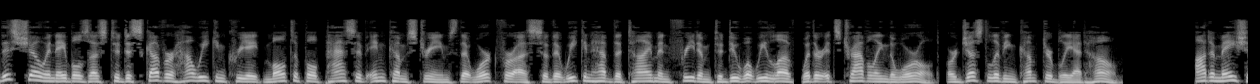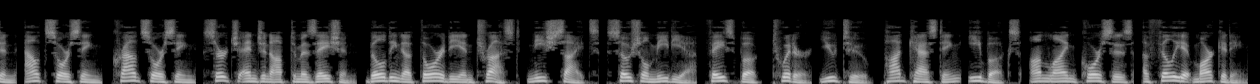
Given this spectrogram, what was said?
This show enables us to discover how we can create multiple passive income streams that work for us so that we can have the time and freedom to do what we love, whether it's traveling the world, or just living comfortably at home. Automation, outsourcing, crowdsourcing, search engine optimization, building authority and trust, niche sites, social media, Facebook, Twitter, YouTube, podcasting, ebooks, online courses, affiliate marketing,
